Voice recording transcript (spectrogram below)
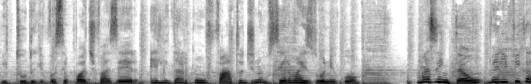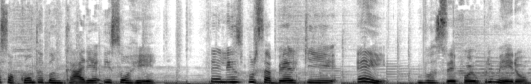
e tudo que você pode fazer é lidar com o fato de não ser mais único. Mas então, verifica sua conta bancária e sorri, feliz por saber que, ei, você foi o primeiro.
